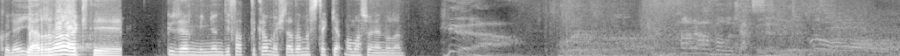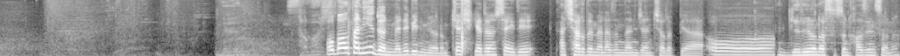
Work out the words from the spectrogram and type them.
Kuleyi yarma vakti. Güzel minyon dif attık ama işte adamın stack yapmaması önemli olan. O balta niye dönmedi bilmiyorum. Keşke dönseydi kaçardım en azından can çalıp ya. Oo geliyor nasılsın hazin sonu.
